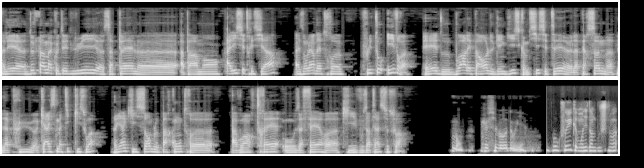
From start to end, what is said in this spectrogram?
Les deux femmes à côté de lui s'appellent euh, apparemment Alice et Tricia. Elles ont l'air d'être plutôt ivres et de boire les paroles de Genghis comme si c'était la personne la plus charismatique qui soit. Rien qui semble par contre euh, avoir trait aux affaires euh, qui vous intéressent ce soir. bon, je suis bredouille. Beaucoup, comme on dit dans le bouche-noix.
